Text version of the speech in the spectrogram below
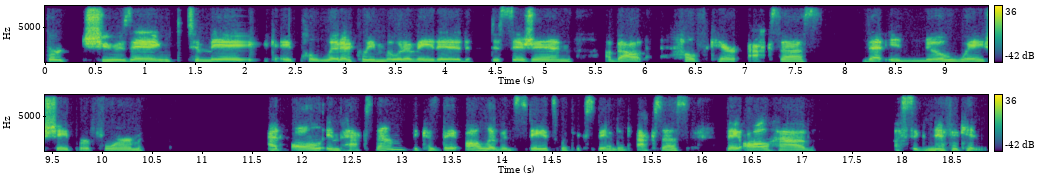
for choosing to make a politically motivated decision about healthcare access that in no way, shape, or form at all impacts them because they all live in states with expanded access. They all have a significant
